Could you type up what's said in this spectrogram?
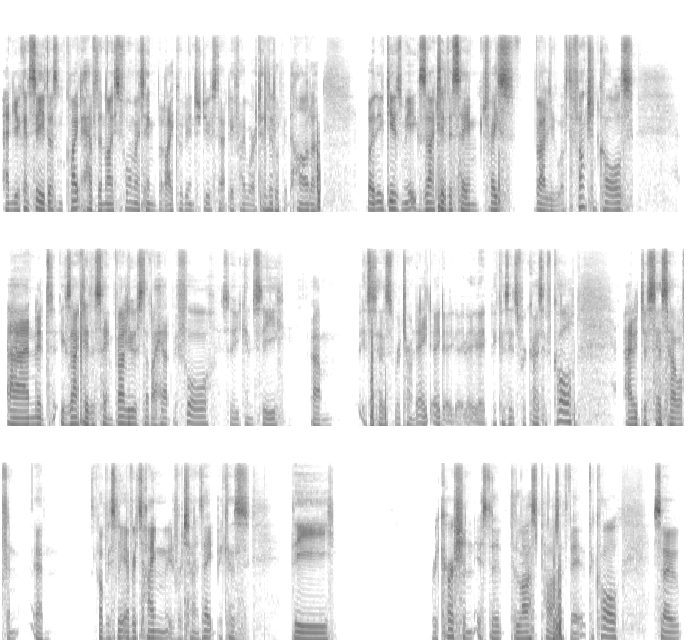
and you can see it doesn't quite have the nice formatting, but I could introduce that if I worked a little bit harder. But it gives me exactly the same trace value of the function calls, and it's exactly the same values that I had before. So you can see um, it says returned 8, 8, 8, 8, 8, 8 because it's recursive call. And it just says how often, um, obviously every time it returns 8 because the recursion is the, the last part of the, the call. So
